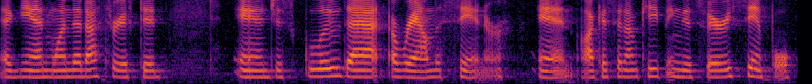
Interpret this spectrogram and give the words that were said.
again, one that I thrifted, and just glue that around the center. And like I said, I'm keeping this very simple.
